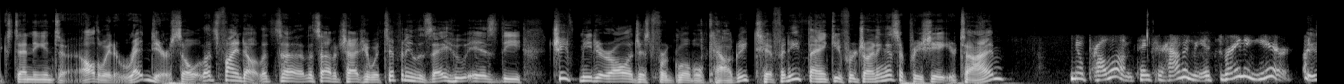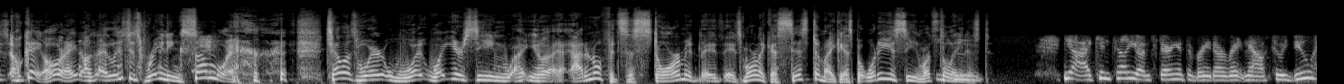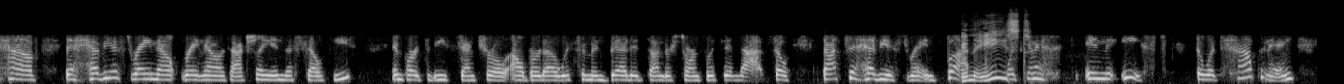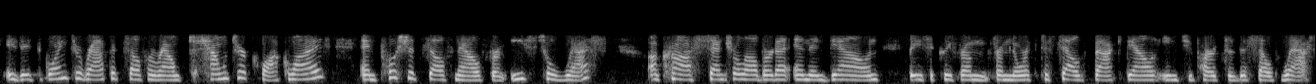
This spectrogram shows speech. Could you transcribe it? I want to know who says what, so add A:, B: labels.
A: extending into all the way to Red Deer. So let's find out. Let's uh, let's have a chat here with Tiffany Lizee, who is the chief meteorologist for Global Calgary. Tiffany, thank you for joining us. Appreciate your time.
B: No problem. Thanks for having me. It's raining here.
A: It's, okay, all right. At least it's raining somewhere. Tell us where what what you're seeing. You know, I, I don't know if it's a storm. It, it, it's more like a system, I guess. But what are you seeing? What's the mm-hmm. latest?
B: Yeah, I can tell you. I'm staring at the radar right now. So we do have the heaviest rain now. Right now is actually in the southeast in parts of east central Alberta with some embedded thunderstorms within that. So that's the heaviest rain. But
A: in the east,
B: gonna, in the east. So what's happening is it's going to wrap itself around counterclockwise and push itself now from east to west across central Alberta and then down basically from, from north to south back down into parts of the southwest.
